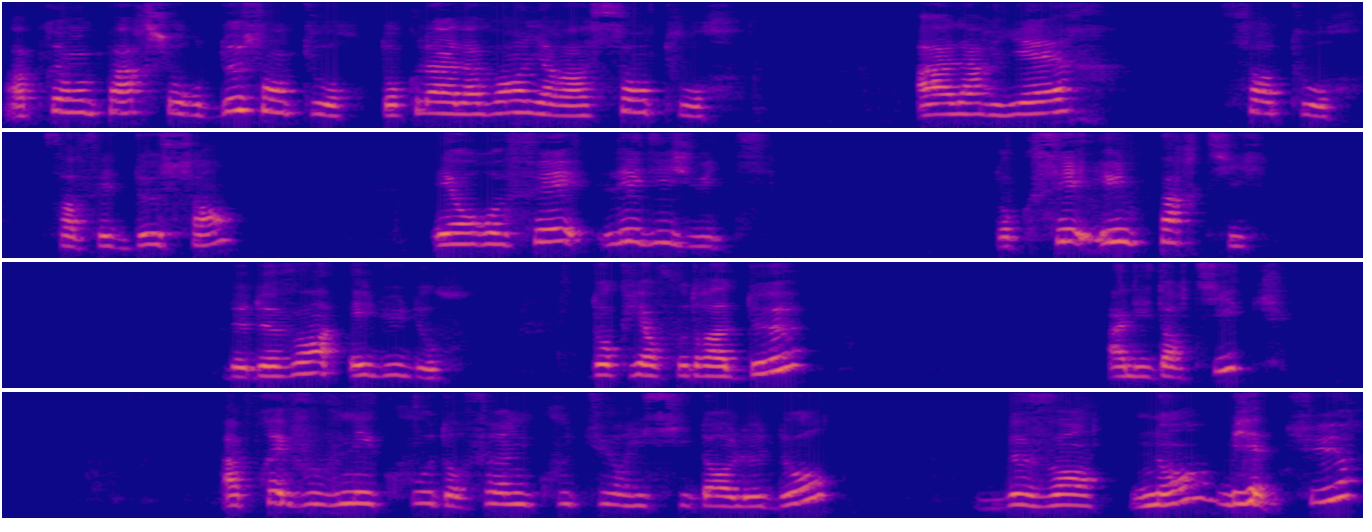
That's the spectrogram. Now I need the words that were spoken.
Après, on part sur 200 tours. Donc là, à l'avant, il y aura 100 tours. À l'arrière, 100 tours. Ça fait 200. Et on refait les 18. Donc, c'est une partie de devant et du dos. Donc, il en faudra deux à l'identique. Après, vous venez coudre, faire une couture ici dans le dos. Devant, non, bien sûr.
